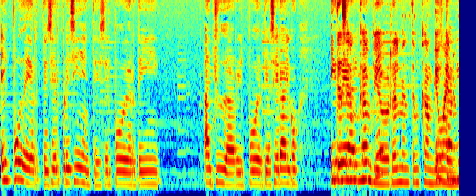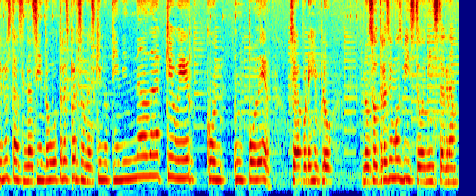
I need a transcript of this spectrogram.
el poder de ser presidentes, el poder de ayudar, el poder de hacer algo. Y de hacer un cambio, realmente un cambio. El cambio lo están haciendo otras personas que no tienen nada que ver con un poder. O sea, por ejemplo, nosotras hemos visto en Instagram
